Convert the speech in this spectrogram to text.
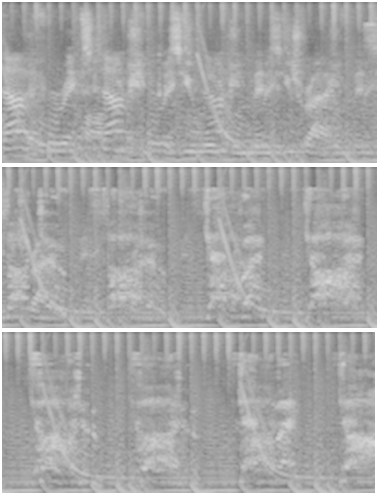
time for execution because you implement trial. Fuck you! Fuck you! Get it! God! God! Fuck you! God! Get it!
